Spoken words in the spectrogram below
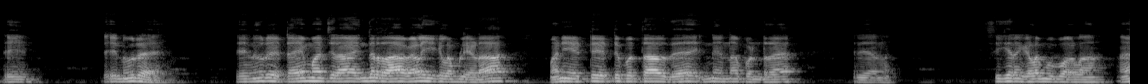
டேய் டேய் நூறு டேய் நூறு டைம் ஆச்சுடா எந்திரடா வேலைக்கு கிளம்பலையாடா? மணி எட்டு எட்டு பத்தாவது இன்னும் என்ன பண்ணுற சரியாண்ணா சீக்கிரம் கிளம்பு பார்க்கலாம். ஆ?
